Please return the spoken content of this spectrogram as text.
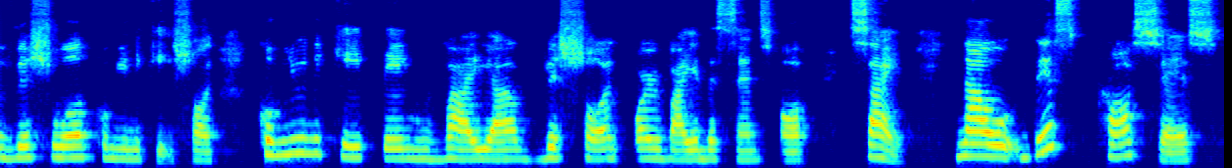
visual communication communicating via vision or via the sense of sight. Now, this process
